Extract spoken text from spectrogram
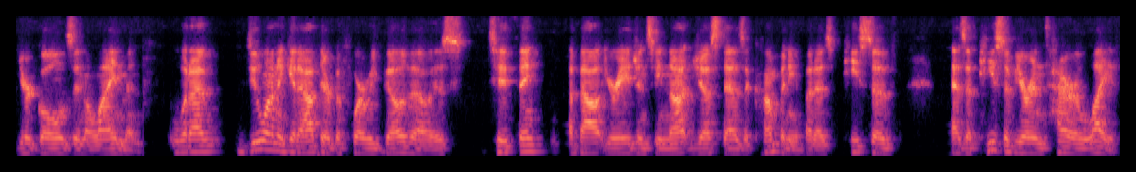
your goals in alignment. What I do want to get out there before we go, though, is to think about your agency not just as a company, but as piece of as a piece of your entire life.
